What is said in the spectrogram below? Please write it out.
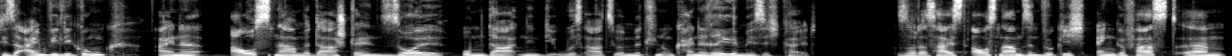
diese Einwilligung eine Ausnahme darstellen soll, um Daten in die USA zu übermitteln und keine Regelmäßigkeit. So, das heißt, Ausnahmen sind wirklich eng gefasst. Ähm,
